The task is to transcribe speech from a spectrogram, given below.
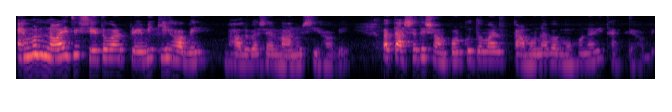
এমন নয় যে সে তোমার প্রেমিকই হবে, ভালোবাসার মানুষই হবে, বা তার সাথে সম্পর্ক তোমার কামনা বা মোহনারই থাকতে হবে।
